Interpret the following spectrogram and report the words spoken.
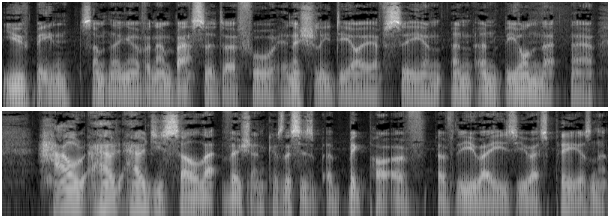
You've been something of an ambassador for initially DIFC and, and, and beyond that now. How, how, how do you sell that vision? Because this is a big part of, of the UAE's USP, isn't it?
